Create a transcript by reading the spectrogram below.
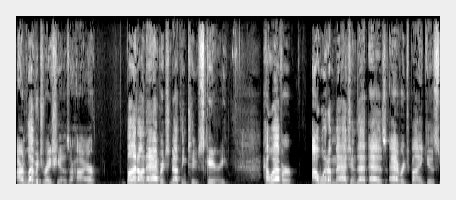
our leverage ratios are higher, but on average, nothing too scary. However, I would imagine that as average bank is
